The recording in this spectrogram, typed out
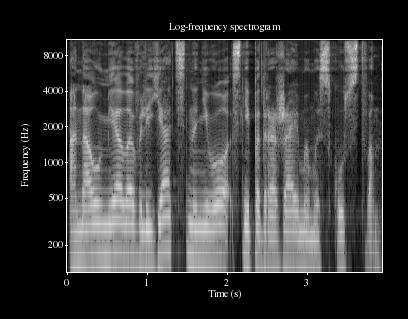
она умела влиять на него с неподражаемым искусством.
